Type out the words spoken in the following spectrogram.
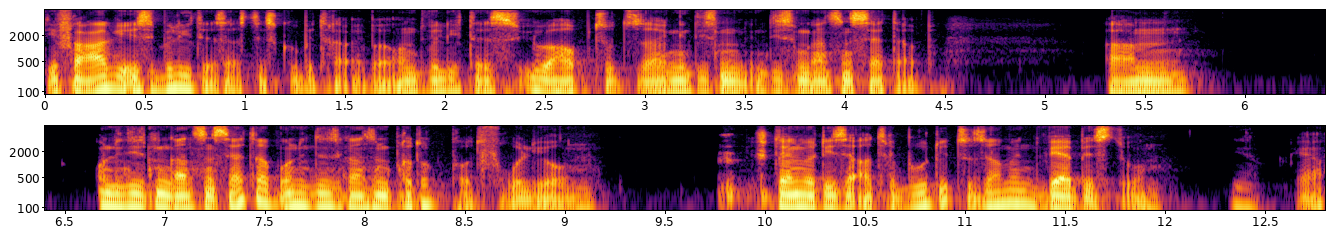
Die Frage ist, will ich das als Disco-Betreiber und will ich das überhaupt sozusagen in diesem, in diesem ganzen Setup? Ähm, und in diesem ganzen Setup und in diesem ganzen Produktportfolio stellen wir diese Attribute zusammen. Wer bist du? Ja. ja.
